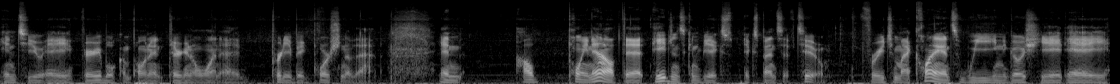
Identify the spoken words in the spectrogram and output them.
into a variable component, they're going to want a pretty big portion of that. And I'll point out that agents can be ex- expensive too. For each of my clients, we negotiate a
